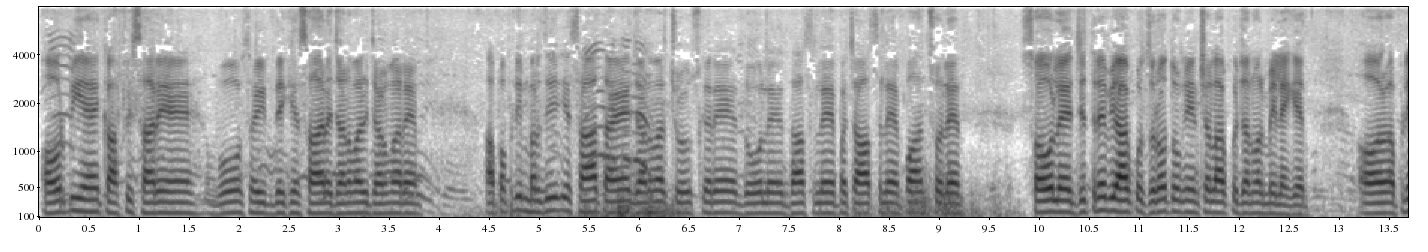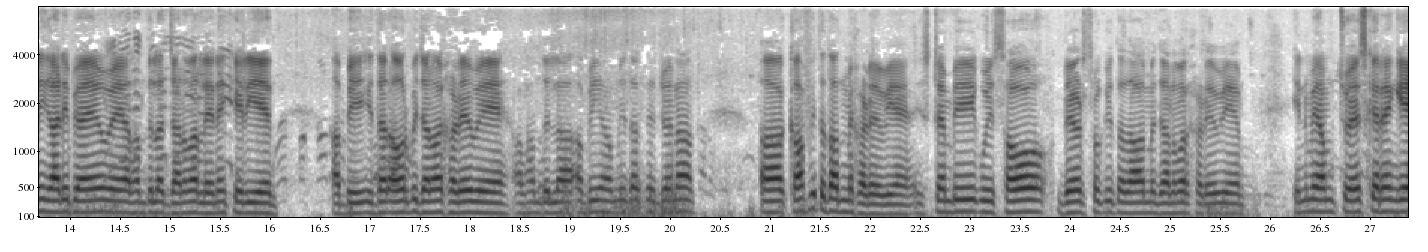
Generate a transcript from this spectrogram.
اور بھی ہیں، کافی سارے ہیں۔ وہ سائڈ دیکھیں، سارے جانور جانور ہیں۔ آپ اپنی مرضی کے ساتھ آئیں، جانور چوز کریں، دو لیں، دس لیں، پچاس لیں، پانچ سو لیں سو لیں، جتنے بھی آپ کو ضرورت ہوں گے، انشاءاللہ آپ کو جانور ملیں گے۔ اور اپنی گاڑی پہ آئے ہوئے ہیں، الحمدللہ، جانور لینے کے لیے۔ ابھی ادھر اور بھی جانور کھڑے ہوئے ہیں۔ الحمدللہ، ابھی ہم ادھر سے جو ہے نا کافی تعداد میں کھڑے ہوئے ہیں۔ اس ٹائم بھی کوئی سو، ڈیڑھ سو کی تعداد میں جانور کھڑے ہوئے ہیں۔ ان میں ہم چوائس کریں گے،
